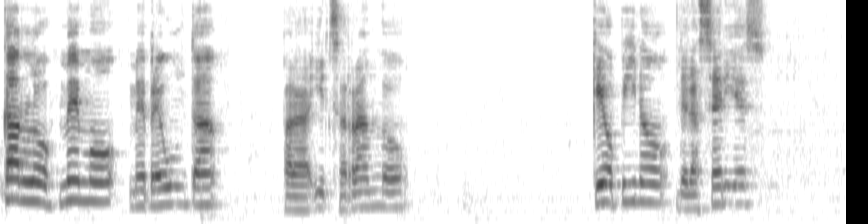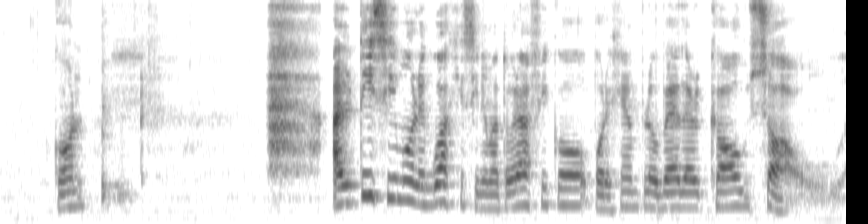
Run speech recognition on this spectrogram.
Carlos Memo me pregunta, para ir cerrando, ¿qué opino de las series con altísimo lenguaje cinematográfico? Por ejemplo, Better Call Saul.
